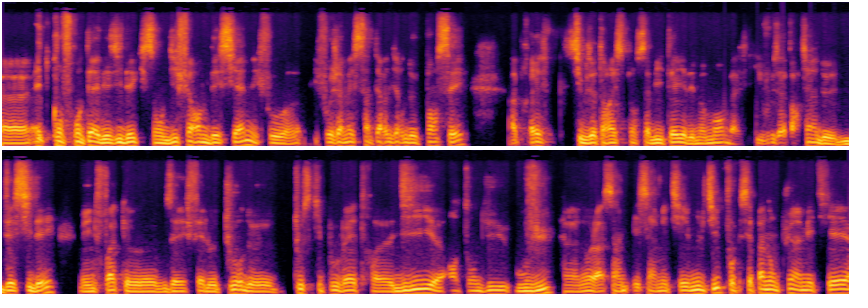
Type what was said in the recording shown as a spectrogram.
euh, être confronté à des idées qui sont différentes des siennes. Il faut il faut jamais s'interdire de penser. Après, si vous êtes en responsabilité, il y a des moments, bah, il vous appartient de décider. Mais une fois que vous avez fait le tour de tout ce qui pouvait être dit, entendu ou vu, euh, voilà, un, et c'est un métier multiple. C'est pas non plus un métier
